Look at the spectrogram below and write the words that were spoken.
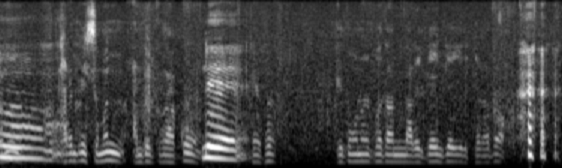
음, 다른 거 있으면 안 될 것 같고 네. 그래서 그래도 오늘보다는 나르게 이제 이렇게라도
